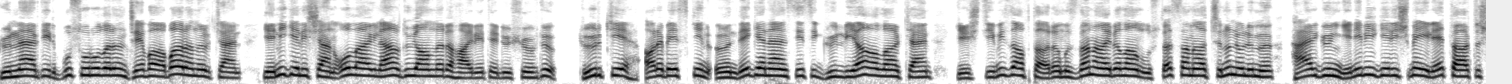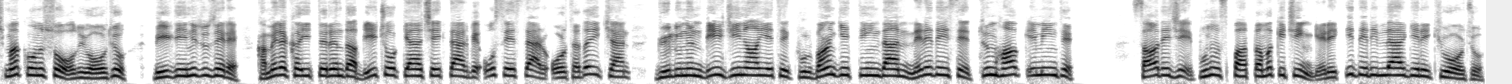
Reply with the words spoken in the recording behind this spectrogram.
Günlerdir bu soruların cevabı aranırken yeni gelişen olaylar duyanları hayrete düşürdü. Türkiye arabeskin önde gelen sesi Güllü'ye ağlarken geçtiğimiz hafta aramızdan ayrılan usta sanatçının ölümü her gün yeni bir gelişme ile tartışma konusu oluyordu. Bildiğiniz üzere kamera kayıtlarında birçok gerçekler ve o sesler ortadayken Güllü'nün bir cinayete kurban gittiğinden neredeyse tüm halk emindi. Sadece bunu ispatlamak için gerekli deliller gerekiyordu.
